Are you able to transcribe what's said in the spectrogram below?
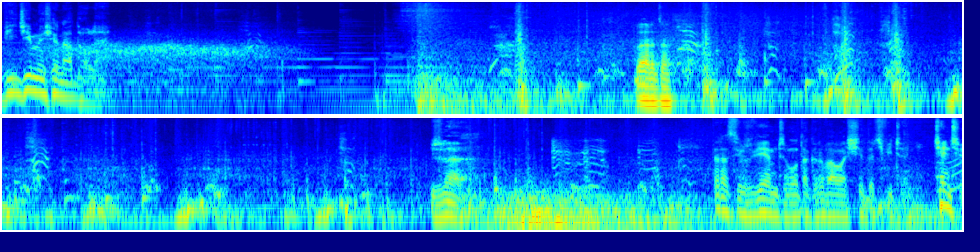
Widzimy się na dole. Bardzo. Źle. Teraz już wiem, czemu tak rwałaś się do ćwiczeń. Cięcie!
